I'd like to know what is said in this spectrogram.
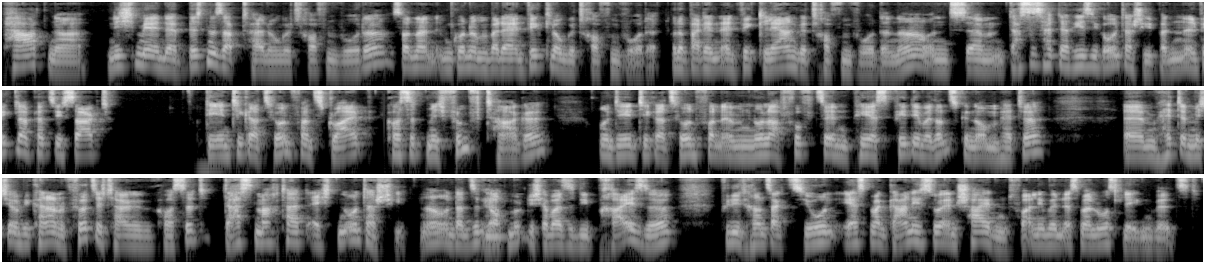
Partner nicht mehr in der Business-Abteilung getroffen wurde, sondern im Grunde bei der Entwicklung getroffen wurde oder bei den Entwicklern getroffen wurde. Ne? Und ähm, das ist halt der riesige Unterschied. Wenn ein Entwickler plötzlich sagt, die Integration von Stripe kostet mich fünf Tage und die Integration von einem 0815 PSP, den man sonst genommen hätte, ähm, hätte mich irgendwie, keine Ahnung, 40 Tage gekostet, das macht halt echt einen Unterschied. Ne? Und dann sind ja. auch möglicherweise die Preise für die Transaktion erstmal gar nicht so entscheidend, vor allem wenn du erstmal loslegen willst.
